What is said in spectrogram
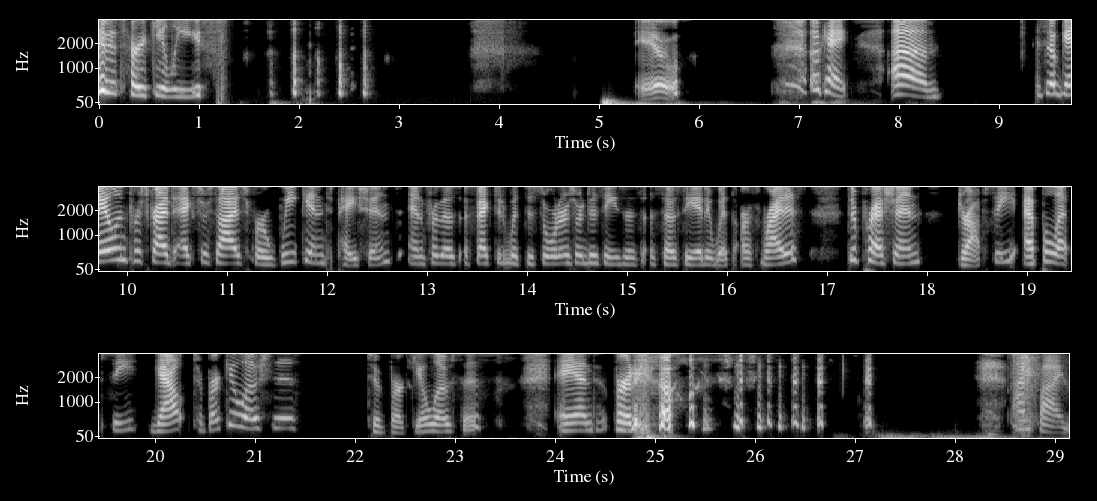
and it's Hercules. Ew. Okay. Um so Galen prescribed exercise for weakened patients and for those affected with disorders or diseases associated with arthritis, depression, dropsy, epilepsy, gout, tuberculosis, tuberculosis, and vertigo. I'm fine.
